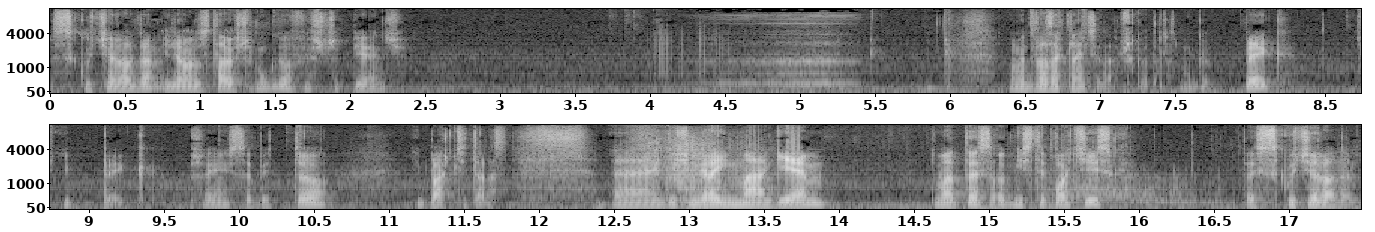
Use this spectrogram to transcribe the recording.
Skucie lodem. Ile mam zostało jeszcze punktów? Jeszcze 5. Mamy dwa zaklęcia na przykład. Teraz mogę pyk i pyk. Przejąć sobie tu. I patrzcie teraz. E, gdybyśmy grali magiem, to, ma, to jest ognisty pocisk. To jest skucie lodem.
